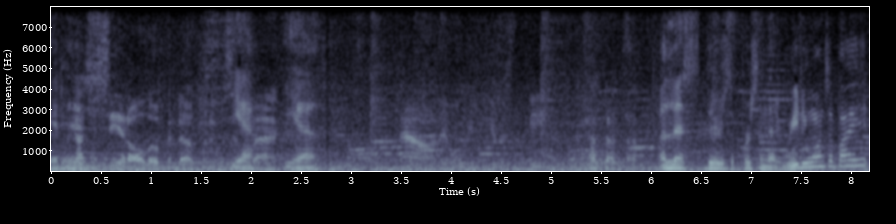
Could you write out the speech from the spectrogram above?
It We got to see it all opened up when it was Yeah, back. yeah. Now they won't even give us the key. Unless there's a person that really wants to buy it,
